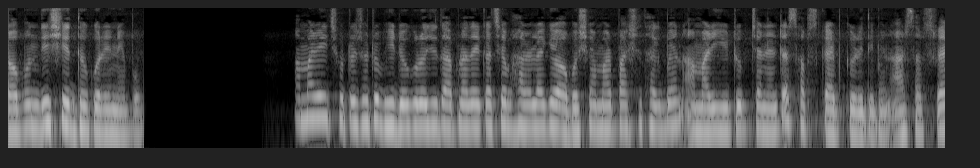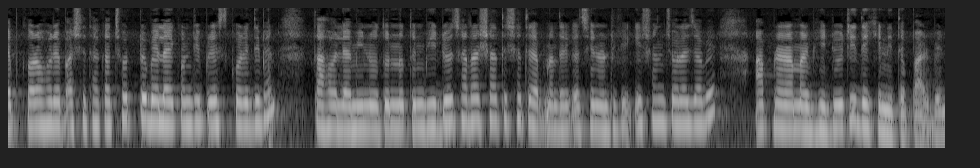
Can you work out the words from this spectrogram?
লবণ দিয়ে সেদ্ধ করে নেব। আমার এই ছোট ছোট ভিডিওগুলো যদি আপনাদের কাছে ভালো লাগে, অবশ্যই আমার পাশে থাকবেন। আমার ইউটিউব চ্যানেলটা সাবস্ক্রাইব করে দিবেন। আর সাবস্ক্রাইব করা হলে পাশে থাকা ছোট্ট বেল আইকনটি প্রেস করে দিবেন। তাহলে আমি নতুন নতুন ভিডিও ছাড়ার সাথে সাথে আপনাদের কাছে নোটিফিকেশন চলে যাবে। আপনারা আমার ভিডিওটি দেখে নিতে পারবেন।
